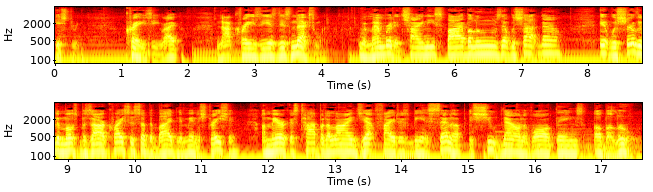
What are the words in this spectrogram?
history. Crazy, right? Not crazy as this next one. Remember the Chinese spy balloons that were shot down? It was surely the most bizarre crisis of the Biden administration. America's top of the line jet fighters being sent up to shoot down, of all things, a balloon.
